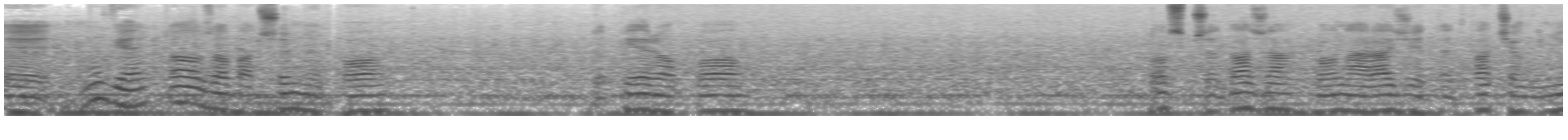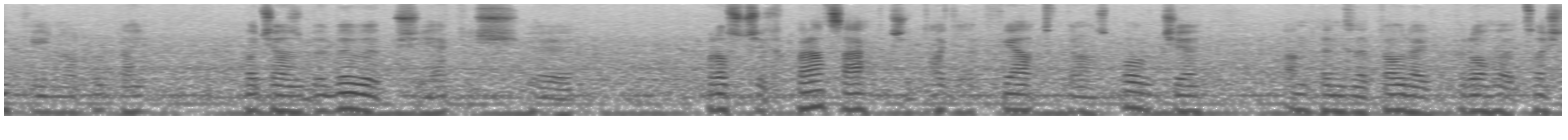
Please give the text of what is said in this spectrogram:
y, mówię, to zobaczymy po dopiero po po sprzedażach, bo na razie te dwa ciągniki, no tutaj chociażby były przy jakichś y, prostszych pracach, czy tak jak Fiat w transporcie, tamten zetorek trochę coś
